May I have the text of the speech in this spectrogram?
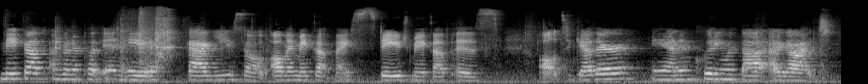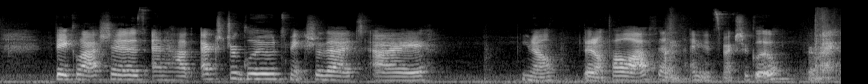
Makeup, I'm gonna put in a baggie. So all my makeup, my stage makeup is all together. And including with that, I got fake lashes and have extra glue to make sure that I, you know, they don't fall off and I need some extra glue for my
